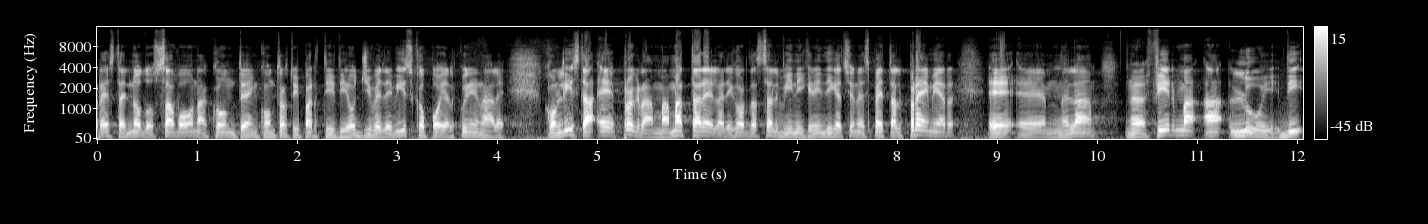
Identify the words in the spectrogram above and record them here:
resta il nodo Savona, Conte ha incontrato i partiti, oggi vede Visco, poi al Quirinale con lista e programma. Mattarella ricorda a Salvini che l'indicazione spetta al Premier e ehm, la eh, firma a lui. Di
